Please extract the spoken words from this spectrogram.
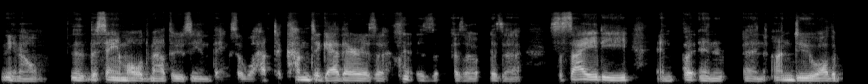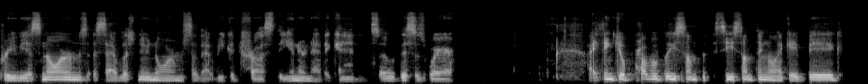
you know the, same old Malthusian thing. So we'll have to come together as a as, as a as a society and put in and undo all the previous norms, establish new norms, so that we could trust the internet again. So this is where I think you'll probably some, see something like a big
